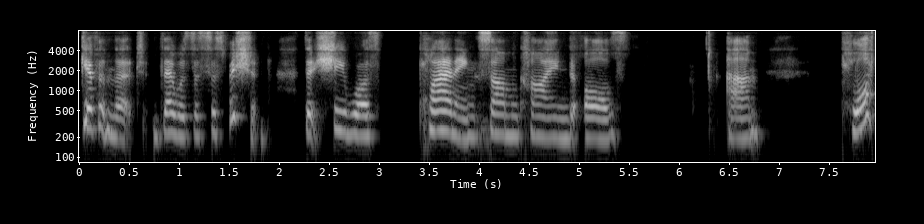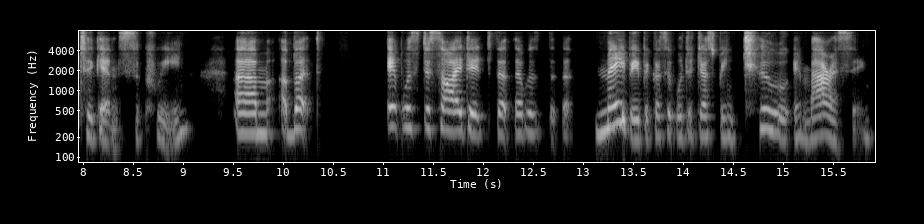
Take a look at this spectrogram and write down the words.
given that there was a suspicion that she was planning some kind of um, plot against the Queen. Um, but it was decided that there was maybe because it would have just been too embarrassing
